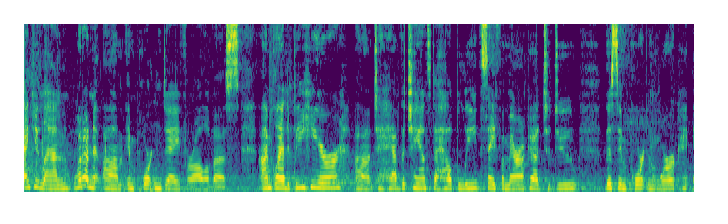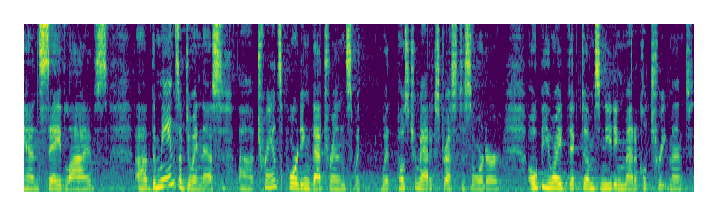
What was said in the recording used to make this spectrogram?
Thank you, Len. What an um, important day for all of us. I'm glad to be here uh, to have the chance to help lead Safe America to do this important work and save lives. Uh, the means of doing this, uh, transporting veterans with, with post-traumatic stress disorder, opioid victims needing medical treatment,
